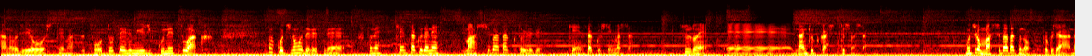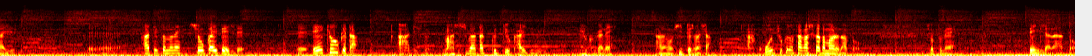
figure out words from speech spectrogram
あの利用してます、ポッドセーフミュージックネットワーク。まあ、こっちの方でですね、ふとね、検索でね、マッシブアタックというで検索してみました。するとね、えー、何曲かヒットしました。もちろんマッシブアタックの曲じゃないです。えー、アーティストのね、紹介ページで、えー、影響を受けたアーティストにマッシブアタックっていう書いてる曲がね、あの、ヒットしました。あ、こういう曲の探し方もあるなと。ちょっとね、便利だなと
